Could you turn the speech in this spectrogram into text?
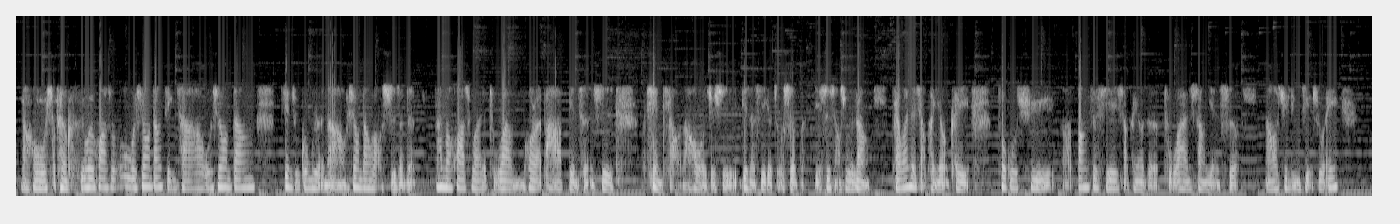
然后小朋友就会画说，哦，我希望当警察，我希望当建筑工人啊，我希望当老师等等。他们画出来的图案，后来把它变成是线条，然后就是变成是一个着色本，也是想说让台湾的小朋友可以透过去啊帮这些小朋友的图案上颜色，然后去理解说，哎，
